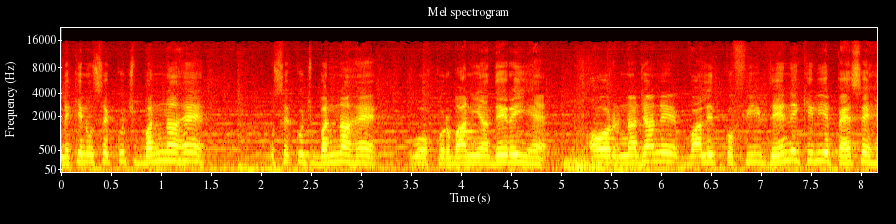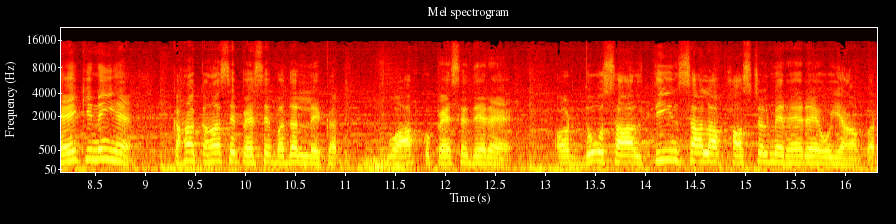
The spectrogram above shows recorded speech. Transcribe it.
लेकिन उसे कुछ बनना है। उसे कुछ बनना है। वो कुर्बानियाँ दे रही है। और न जाने वालिद को फ़ी देने के लिए पैसे हैं कि नहीं है। कहाँ कहाँ से पैसे बदल लेकर। वो आपको पैसे दे रहे हैं और दो साल, तीन साल आप हॉस्टल में रह रहे हो यहाँ पर।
